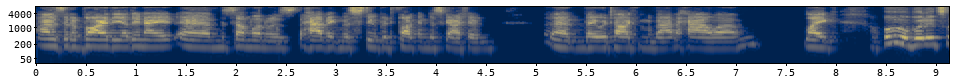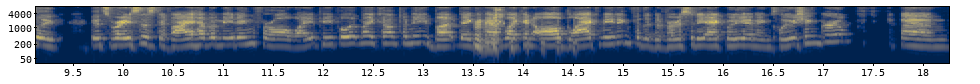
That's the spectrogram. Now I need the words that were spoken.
I was at a bar the other night and someone was having this stupid fucking discussion. And they were talking about how, um, like, oh, but it's like, it's racist if I have a meeting for all white people at my company, but they can have like an all black meeting for the diversity, equity, and inclusion group. And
